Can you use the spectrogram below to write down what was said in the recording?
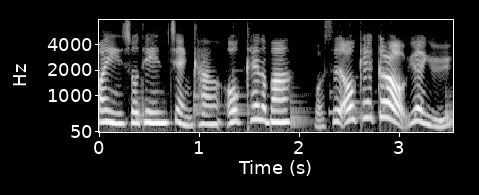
欢迎收听健康 OK 了吗？我是 OK Girl 苑宇。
